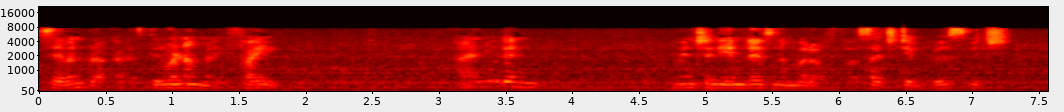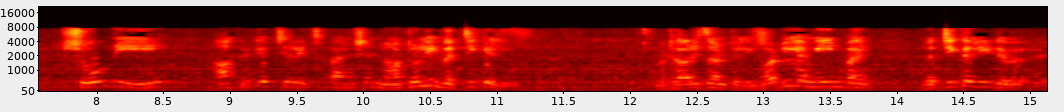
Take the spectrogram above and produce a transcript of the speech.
seven prakaras, Tiruvannamalai five, and you can mention endless number of uh, such temples which show the architectural expansion not only vertically but horizontally. What do you mean by vertically de-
